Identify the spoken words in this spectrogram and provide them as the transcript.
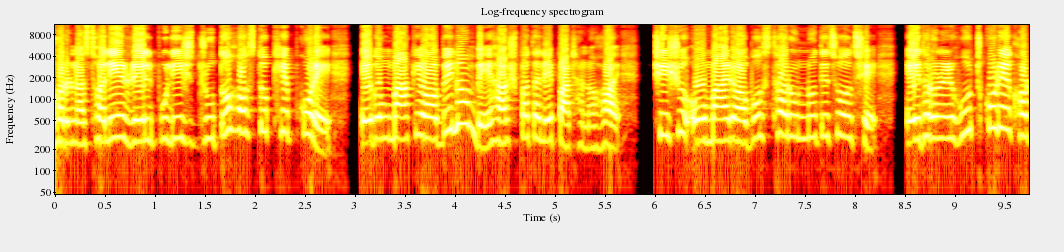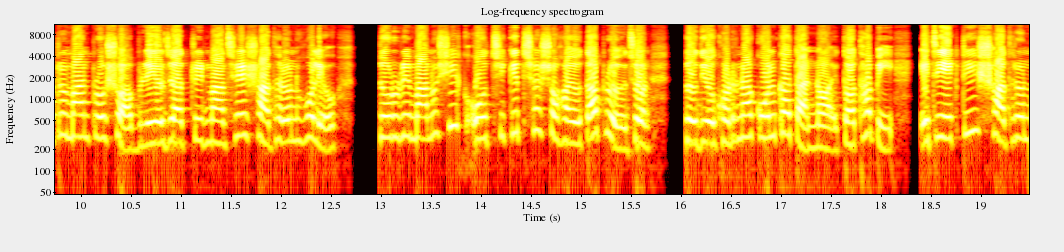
ঘটনাস্থলে রেল পুলিশ দ্রুত হস্তক্ষেপ করে এবং মাকে অবিলম্বে হাসপাতালে পাঠানো হয়। শিশু ও মায়ের অবস্থার উন্নতি চলছে। এই ধরনের হুট করে ঘটমান প্রসব রেল যাত্রীর মাঝে সাধারণ হলেও জরুরি মানসিক ও চিকিৎসা সহায়তা প্রয়োজন। যদিও ঘটনা কলকাতার নয়, তথাপি এটি একটি সাধারণ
